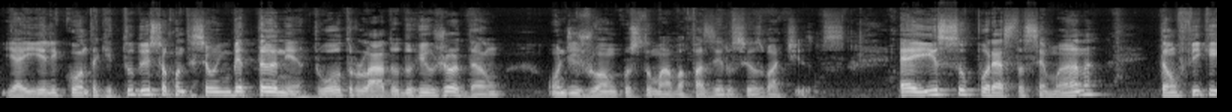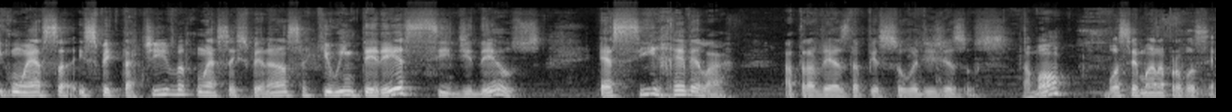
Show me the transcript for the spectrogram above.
E aí ele conta que tudo isso aconteceu em Betânia, do outro lado do Rio Jordão, onde João costumava fazer os seus batismos. É isso por esta semana. Então fiquem com essa expectativa, com essa esperança que o interesse de Deus é se revelar através da pessoa de Jesus, tá bom? Boa semana para você.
